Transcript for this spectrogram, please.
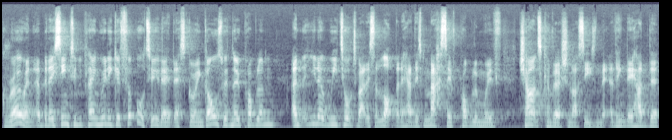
grow. And uh, but they seem to be playing really good football too. They're, they're scoring goals with no problem. And you know, we talked about this a lot, but they had this massive problem with chance conversion last season. I think they had the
